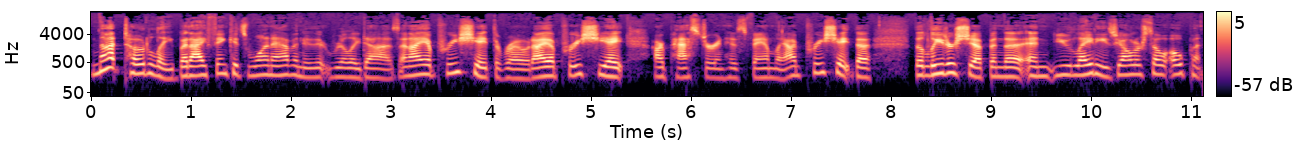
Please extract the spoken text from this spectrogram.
Not totally, but I think it's one avenue that really does. And I appreciate the road. I appreciate our pastor and his family. I appreciate the, the leadership and the and you ladies. Y'all are so open.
